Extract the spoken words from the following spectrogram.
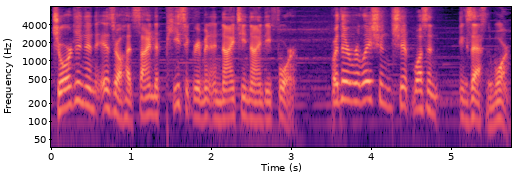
Jordan and Israel had signed a peace agreement in 1994, but their relationship wasn't exactly warm.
